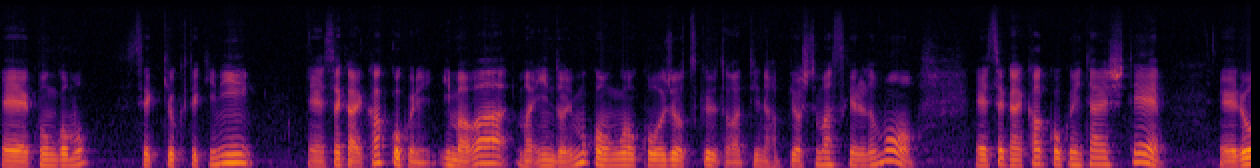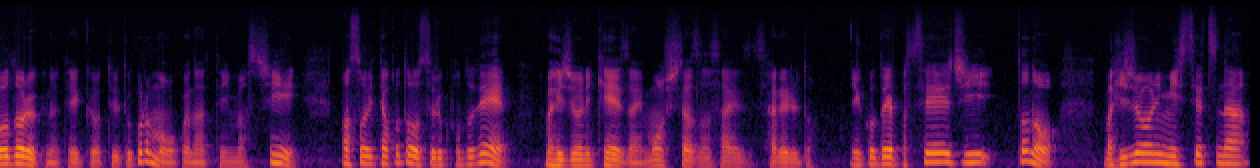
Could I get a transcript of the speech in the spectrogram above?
え今後も積極的にえ世界各国に今は、まあ、インドにも今後工場を作るとかっていうのを発表してますけれども、え世界各国に対して、労働力の提供というところも行っていますし、まあ、そういったことをすることで、まあ、非常に経済も下支えされるということでやっぱ政治との、非常に密接な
